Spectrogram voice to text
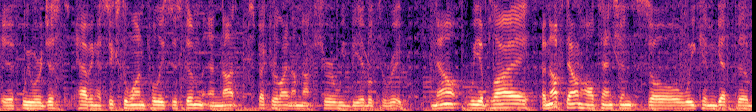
If we were just having a 6 to 1 pulley system and not Spectraline, I'm not sure we'd be able to rig. Now we apply enough downhaul tension so we can get the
